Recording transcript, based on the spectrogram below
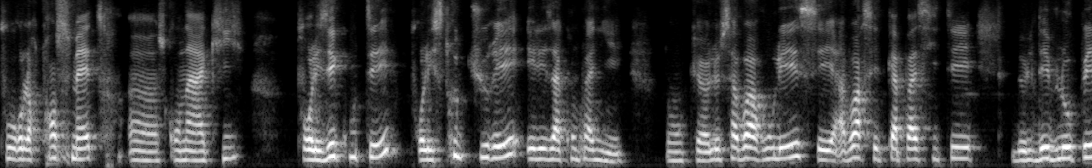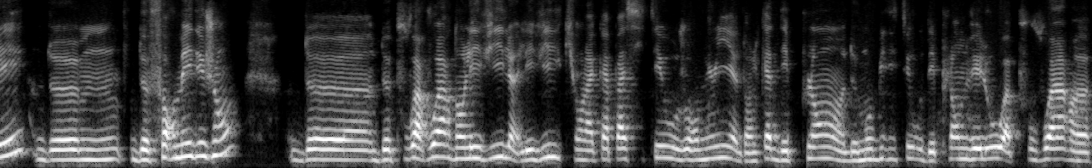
pour leur transmettre ce qu'on a acquis pour les écouter, pour les structurer et les accompagner. Donc, le savoir rouler, c'est avoir cette capacité de le développer, de, de former des gens, de, de, pouvoir voir dans les villes, les villes qui ont la capacité aujourd'hui, dans le cadre des plans de mobilité ou des plans de vélo, à pouvoir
